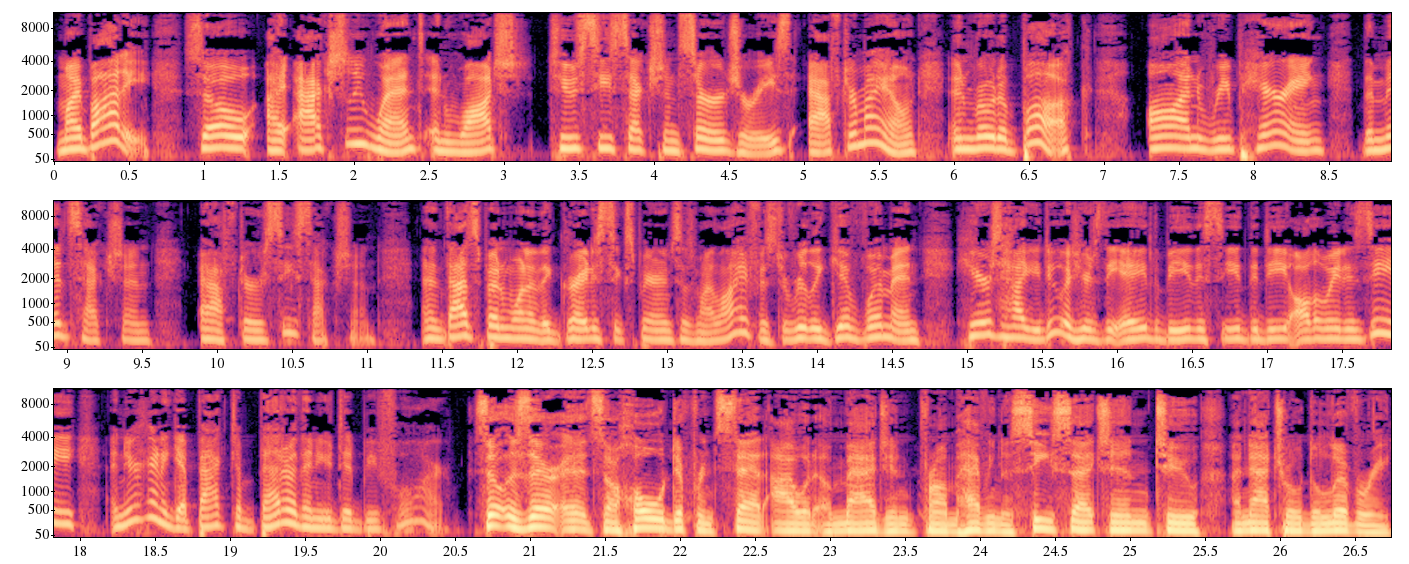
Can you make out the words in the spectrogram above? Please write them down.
my body. So I actually went and watched two C section surgeries after my own and wrote a book on repairing the midsection after C-section. And that's been one of the greatest experiences of my life is to really give women, here's how you do it. Here's the A, the B, the C, the D, all the way to Z, and you're going to get back to better than you did before. So is there, it's a whole different set, I would imagine, from having a C-section to a natural delivery.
